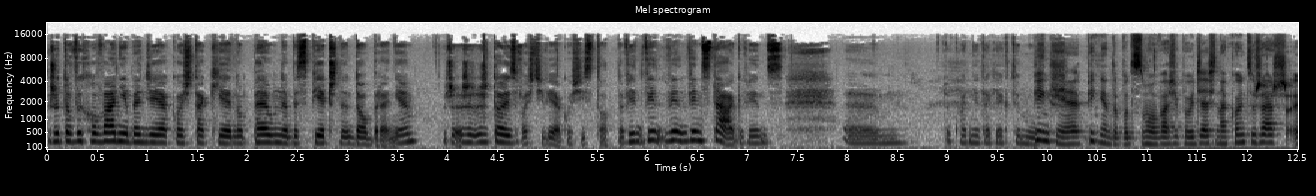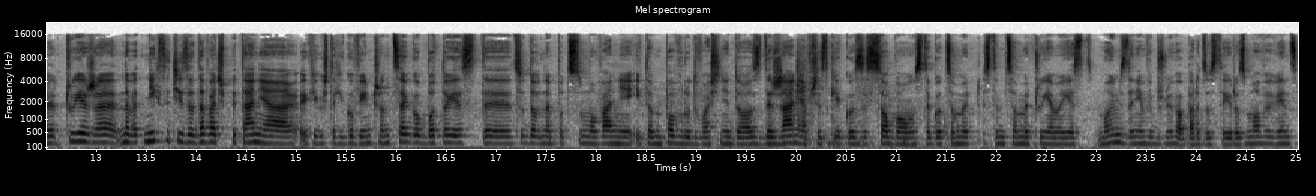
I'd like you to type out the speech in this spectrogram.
że to wychowanie będzie jakoś takie no, pełne, bezpieczne, dobre, nie? Że, że, że to jest właściwie jakoś istotne. Więc, więc, więc tak, więc. Um, Dokładnie tak, jak Ty mówisz. Pięknie, pięknie to podsumowałaś i powiedziałaś na końcu, że aż e, czuję, że nawet nie chcę Ci zadawać pytania jakiegoś takiego wieńczącego, bo to jest e, cudowne podsumowanie i ten powrót właśnie do zderzania wszystkiego ze sobą, z, tego, co my, z tym, co my czujemy, jest moim zdaniem wybrzmiewa bardzo z tej rozmowy, więc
